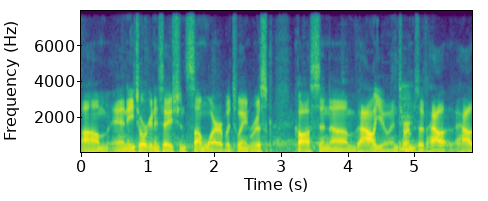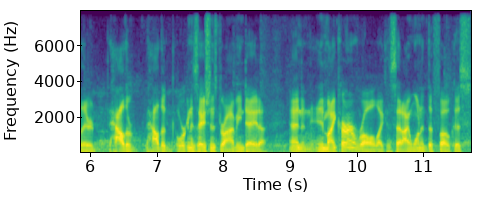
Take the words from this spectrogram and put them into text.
um, in each organization somewhere between risk, costs, and um, value in terms of how, how, they're, how, the, how the organization is driving data. And in, in my current role, like I said, I wanted the focus,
